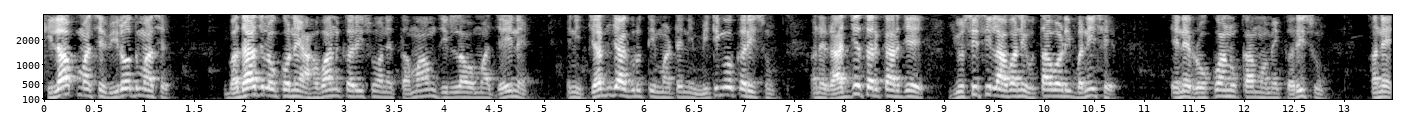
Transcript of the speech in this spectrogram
ખિલાફમાં છે, વિરોધમાં છે, બધા જ લોકોને આહવાન કરીશું અને તમામ જિલ્લાઓમાં જઈને એની જનજાગૃતિ માટેની મિટિંગો કરીશું અને રાજ્ય સરકાર જે યુસીસી લાવવાની ઉતાવળી બની છે, એને રોકવાનું કામ અમે કરીશું અને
